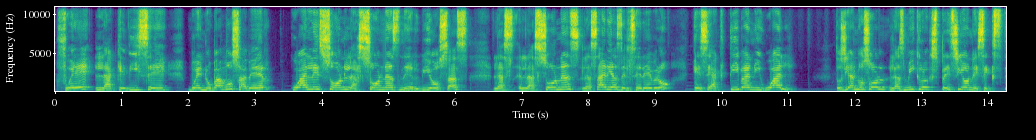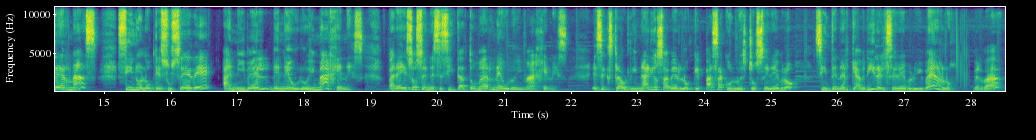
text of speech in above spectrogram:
fue la que dice, bueno, vamos a ver cuáles son las zonas nerviosas, las, las zonas, las áreas del cerebro que se activan igual. Entonces ya no son las microexpresiones externas, sino lo que sucede a nivel de neuroimágenes. Para eso se necesita tomar neuroimágenes. Es extraordinario saber lo que pasa con nuestro cerebro sin tener que abrir el cerebro y verlo, ¿verdad?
